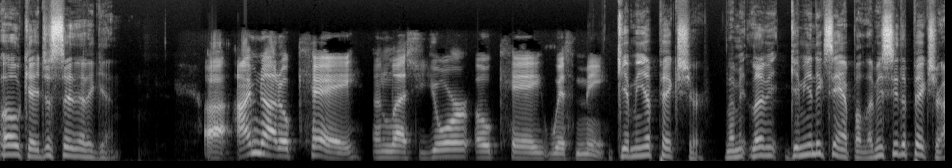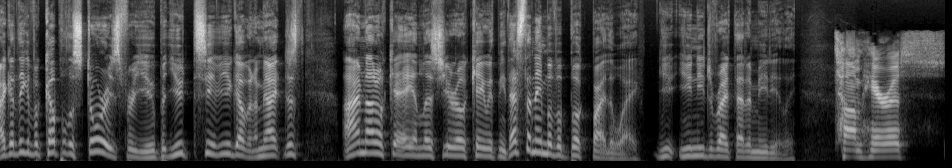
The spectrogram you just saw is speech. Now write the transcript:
Okay, just say that again. Uh, I'm not okay unless you're okay with me. Give me a picture. Let me let me give me an example. Let me see the picture. I can think of a couple of stories for you, but you see if you got one. I mean, I just I'm not okay unless you're okay with me. That's the name of a book, by the way. You you need to write that immediately. Tom Harris,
